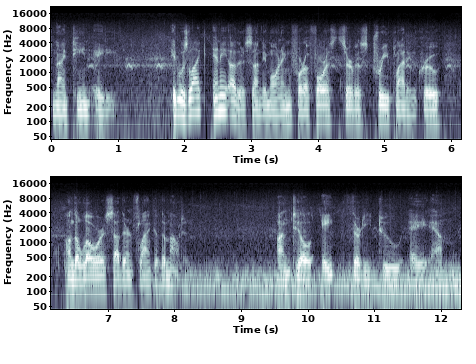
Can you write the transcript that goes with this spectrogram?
1980. It was like any other Sunday morning for a Forest Service tree planting crew on the lower southern flank of the mountain until 8.32 a.m.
